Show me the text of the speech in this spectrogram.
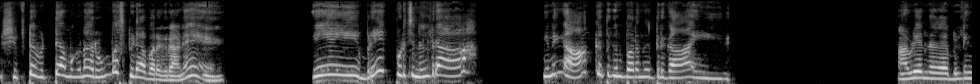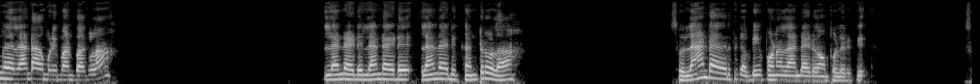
ஷிஃப்ட்டை விட்டு அமுக்குனா ரொம்ப ஸ்பீடா பறக்கிறானே. ஏய் பிரேக் பிடிச்சி நில்றா. என்னங்க ஆக்கத்துக்குன்னு பறந்துட்டு இருக்கான். அப்படியே அந்த பில்டிங் மேலே லேண்ட் ஆக முடியுமான்னு பார்க்கலாம். லேண்ட் ஆயிடு லேண்ட் ஆயிடு லேண்ட் ஆயிடு கண்ட்ரோலா ஸோ லேண்ட் ஆகிறதுக்கு அப்படியே போனால் லேண்ட் ஆகிடுவான் போல இருக்கு. ஸோ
